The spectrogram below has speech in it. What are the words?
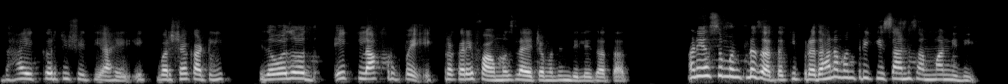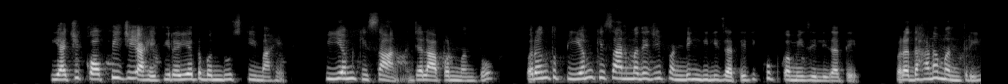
दहा एकरची शेती आहे एक वर्षाकाठी जवळजवळ एक लाख रुपये एक प्रकारे फार्मर्सला याच्यामध्ये दिले जातात. आणि असं म्हटलं जातं की प्रधानमंत्री किसान सन्मान निधी याची कॉपी जी आहे ती रयत बंधू स्कीम आहे. पीएम किसान ज्याला आपण म्हणतो. परंतु पीएम किसानमध्ये जी फंडिंग दिली जाते ती खूप कमी दिली जाते. प्रधानमंत्री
